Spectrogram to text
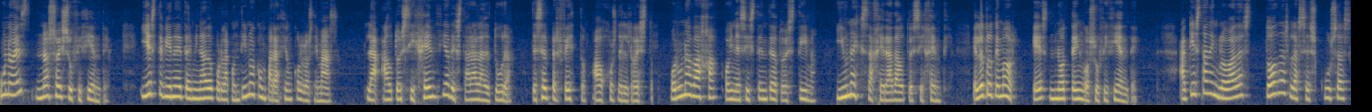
Uno es no soy suficiente, y este viene determinado por la continua comparación con los demás, la autoexigencia de estar a la altura, de ser perfecto a ojos del resto, por una baja o inexistente autoestima y una exagerada autoexigencia. El otro temor es no tengo suficiente. Aquí están englobadas todas las excusas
